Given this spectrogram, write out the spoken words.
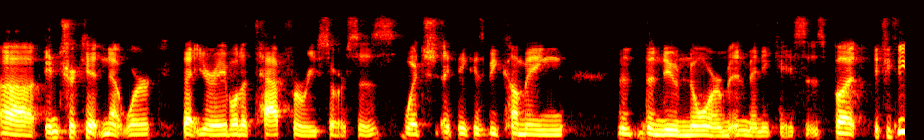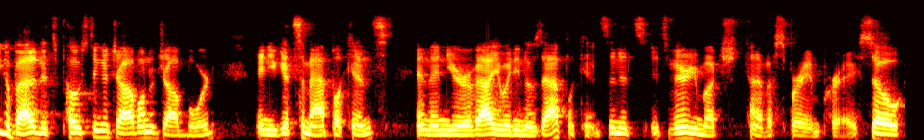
uh, intricate network that you're able to tap for resources, which I think is becoming the, the new norm in many cases. But if you think about it, it's posting a job on a job board and you get some applicants and then you're evaluating those applicants and it's it's very much kind of a spray and pray. So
